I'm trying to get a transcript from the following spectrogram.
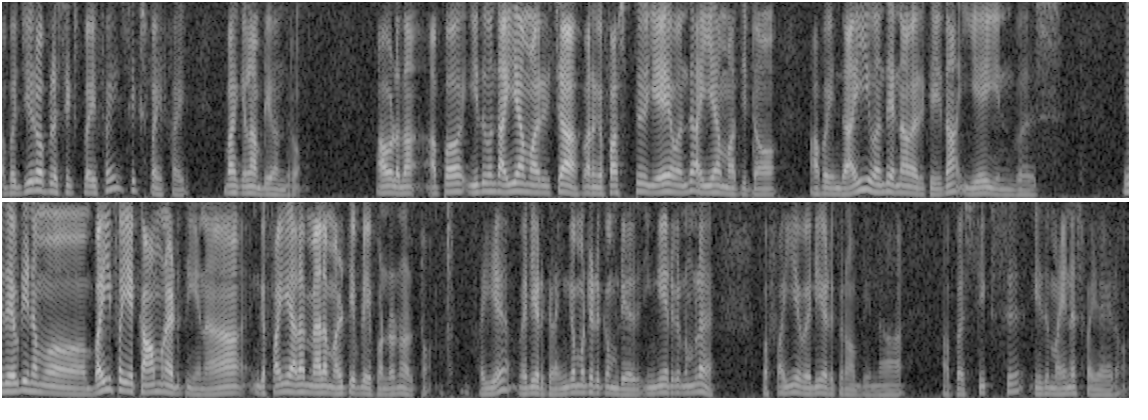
அப்போ zero plus six by five six by five பாக்கியெல்லாம் அப்படியே வந்துடும் அவ்வளோதான் அப்போ இது வந்து ஐயா மாறிடுச்சா? பாருங்கள் ஃபஸ்ட்டு ஏ வந்து ஐயா மாற்றிட்டோம் அப்போ இந்த ஐ வந்து என்ன இருக்குது? இதுதான் ஏ இன்வர்ஸ் இது எப்படி நம்ம பை ஃபையை காமனாக எடுத்திங்கன்னா இங்கே ஃபையால் மேலே மல்டிப்ளை பண்ணுறோன்னு அர்த்தம். ஃபையை வெளியே எடுக்கிறேன் இங்கே மட்டும் எடுக்க முடியாது. இங்கே எடுக்கணும்ல? இப்போ ஃபையை வெளியே எடுக்கிறோம் அப்படின்னா அப்போ சிக்ஸு இது மைனஸ் ஃபைவ் ஆயிரும்.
